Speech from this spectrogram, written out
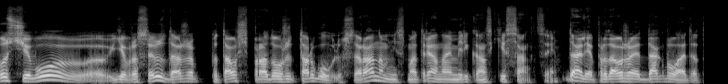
после чего э, Евросоюз даже пытался продолжить торговлю с Ираном, несмотря на американские санкции. Далее продолжает Дагбладет.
